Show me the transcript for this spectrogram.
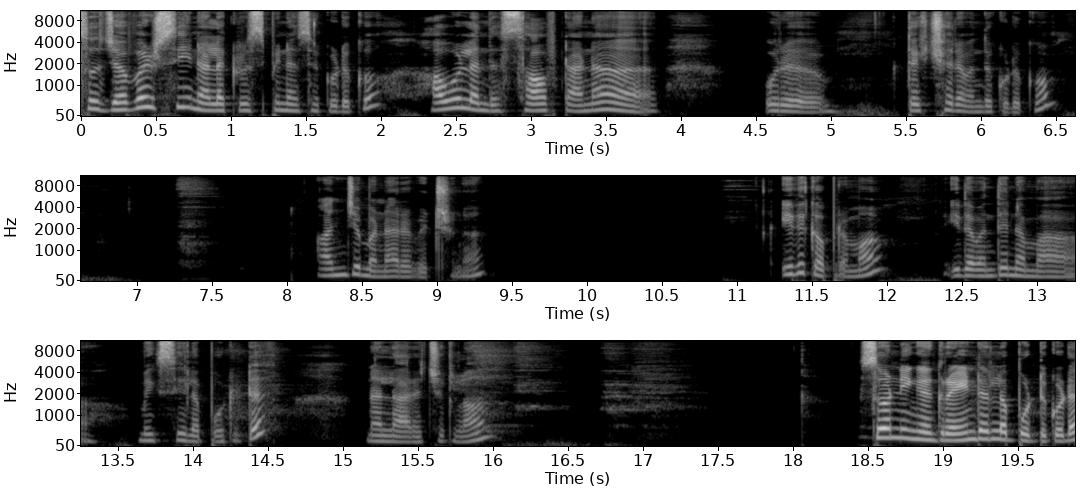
ஸோ ஜவ்வரிசி நல்ல கிறிஸ்பினஸை கொடுக்கும். அவள் அந்த சாஃப்டான ஒரு டெக்ஸ்சரை வந்து கொடுக்கும். அஞ்சு மணி நேரம் விட்டுருங்க இதுக்கப்புறமா இதை வந்து நம்ம மிக்சியில் போட்டுட்டு நல்லா அரைச்சிக்கலாம். ஸோ நீங்கள் கிரைண்டரில் போட்டு கூட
